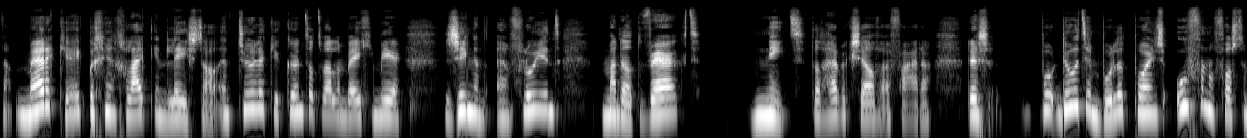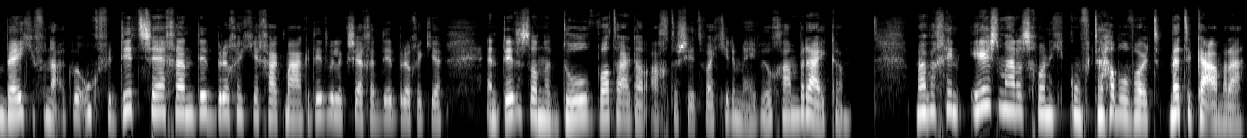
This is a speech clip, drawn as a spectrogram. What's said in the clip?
Nou, merk je, ik begin gelijk in leestaal. En tuurlijk, je kunt dat wel een beetje meer zingend en vloeiend, maar dat werkt niet. Dat heb ik zelf ervaren. Dus doe het in bullet points. Oefen alvast een beetje van, nou, ik wil ongeveer dit zeggen. Dit bruggetje ga ik maken. Dit wil ik zeggen. Dit bruggetje. En dit is dan het doel wat daar dan achter zit. Wat je ermee wil gaan bereiken. Maar begin eerst maar eens gewoon dat je comfortabel wordt met de camera.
